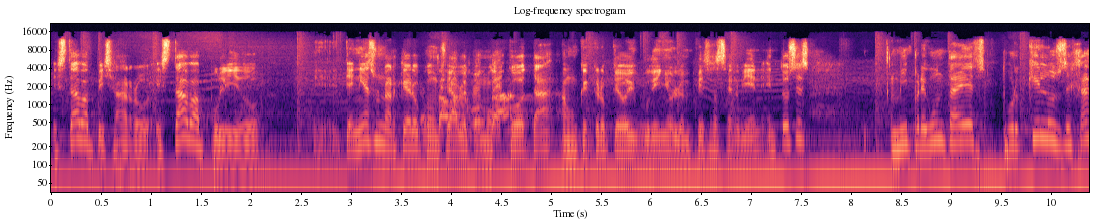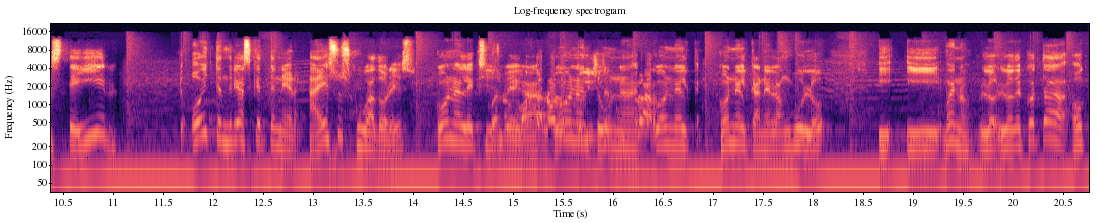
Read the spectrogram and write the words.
estaba Pizarro, estaba Pulido, eh, tenías un arquero confiable como Cota, aunque creo que hoy Gudiño lo empieza a hacer bien. Entonces, mi pregunta es, ¿por qué los dejaste ir? Hoy tendrías que tener a esos jugadores con Alexis Vega, con Antuna, con el, con el Canelo Angulo. Y, bueno, lo, de Cota, ok,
